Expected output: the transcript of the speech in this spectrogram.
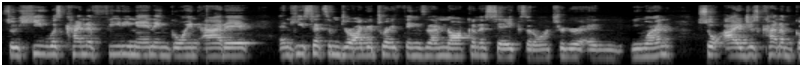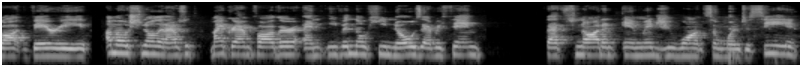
So he was kind of feeding in and going at it and he said some derogatory things that I'm not going to say because I don't want to trigger anyone. So I just kind of got very emotional, and I was with my grandfather, and even though he knows everything, that's not an image you want someone to see.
